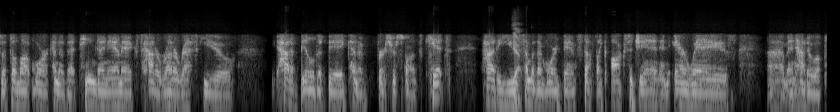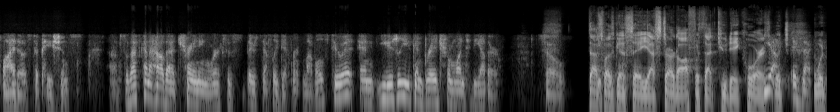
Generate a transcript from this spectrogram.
So it's a lot more kind of that team dynamics, how to run a rescue, how to build a big kind of first response kit, how to use yeah. some of the more advanced stuff like oxygen and airways, um, and how to apply those to patients. Um, so that's kind of how that training works. Is there's definitely different levels to it, and usually you can bridge from one to the other. So that's what I was going to say. Yeah, start off with that two day course, yeah, which exactly. would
